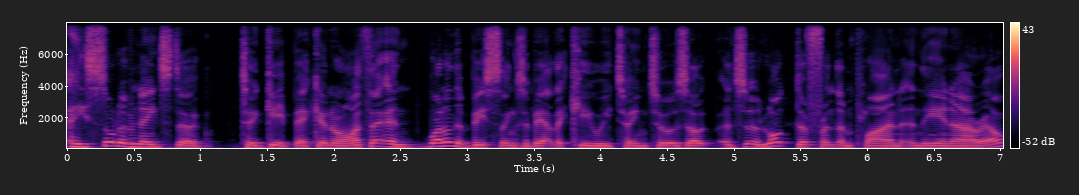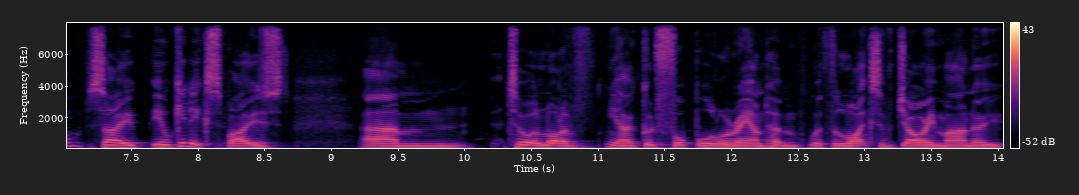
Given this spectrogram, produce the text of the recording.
he sort of needs to to get back in. And I think, and one of the best things about the Kiwi team too is that it's a lot different than playing in the NRL. So he'll get exposed um, to a lot of you know good football around him with the likes of Joey Manu.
